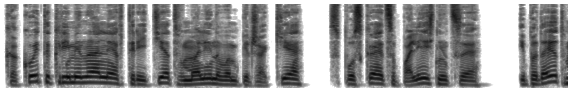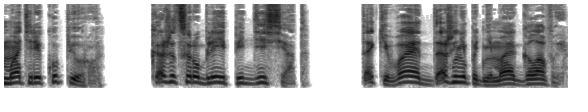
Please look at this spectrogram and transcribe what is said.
Какой-то криминальный авторитет в малиновом пиджаке спускается по лестнице и подает матери купюру. Кажется, рублей пятьдесят. Так кивает, даже не поднимая головы.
